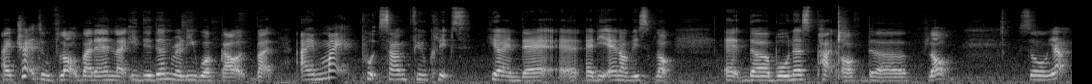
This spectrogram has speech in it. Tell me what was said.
I tried to vlog but then like it didn't really work out but I might put some few clips here and there at, at the end of this vlog at the bonus part of the vlog. So yeah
